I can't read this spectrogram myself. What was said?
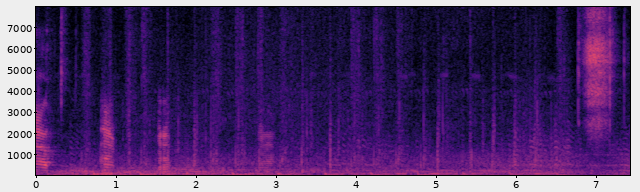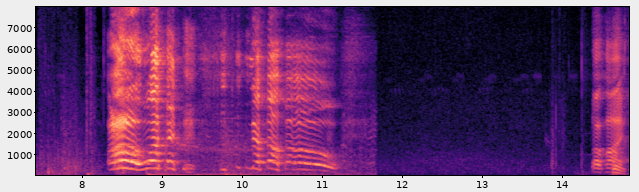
Ow. Oh, what? no! Oh, hi.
